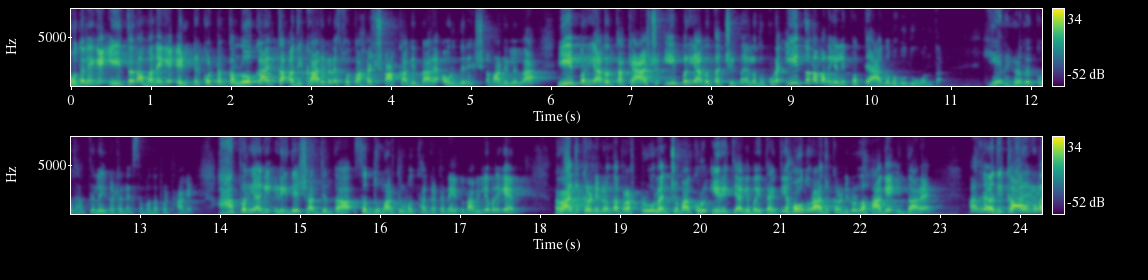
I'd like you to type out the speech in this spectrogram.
ಮೊದಲಿಗೆ ಈತನ ಮನೆಗೆ ಎಂಟ್ರಿ ಕೊಟ್ಟಂತ ಲೋಕಾಯುಕ್ತ ಅಧಿಕಾರಿಗಳೇ ಸ್ವತಃ ಶಾಕ್ ಆಗಿದ್ದಾರೆ. ಅವರು ನಿರೀಕ್ಷೆ ಮಾಡಿರಲಿಲ್ಲ. ಈ ಪರಿಯಾದಂತ ಕ್ಯಾಶ್ ಈ ಪರಿಯಾದಂತ ಚಿನ್ನ ಎಲ್ಲವೂ ಕೂಡ ಈತನ ಮನೆಯಲ್ಲಿ ಪತ್ತೆ ಆಗಬಹುದು ಅಂತ. ಏನು ಹೇಳಬೇಕು ಗೊತ್ತಾಗ್ತಿಲ್ಲ ಈ ಘಟನೆಗೆ ಸಂಬಂಧಪಟ್ಟ ಹಾಗೆ. ಆ ಪರಿಯಾಗಿ ಇಡೀ ದೇಶಾದ್ಯಂತ ಸದ್ದು ಮಾಡ್ತಿರುವಂತಹ ಘಟನೆ ಇದು. ನಾವು ಇಲ್ಲಿಯವರೆಗೆ ರಾಜಕಾರಣಿಗಳನ್ನ ಭ್ರಷ್ಟರು, ಲಂಚಬಾಕರು ಈ ರೀತಿಯಾಗಿ ಬೈತಾ ಇದ್ವಿ. ಹೌದು, ರಾಜಕಾರಣಿಗಳು ಹಾಗೆ ಇದ್ದಾರೆ. ಆದರೆ ಅಧಿಕಾರಿಗಳ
